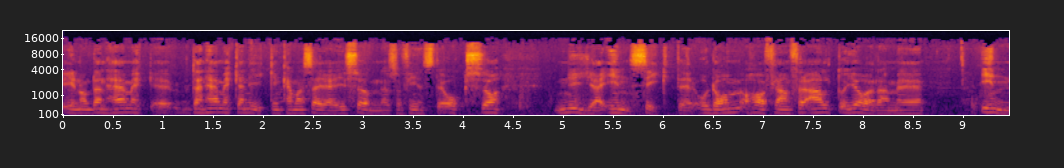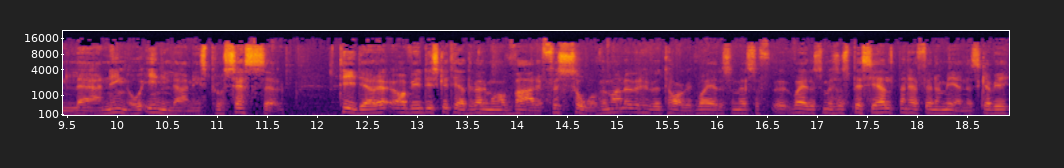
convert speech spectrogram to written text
inom den, här eh, den här mekaniken kan man säga i sömnen så finns det också nya insikter. Och de har framför allt att göra med inlärning och inlärningsprocesser. Tidigare har vi diskuterat väldigt många varför sover man överhuvudtaget? Vad är det som är så, vad är det som är så speciellt med det här fenomenet? Ska vi,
